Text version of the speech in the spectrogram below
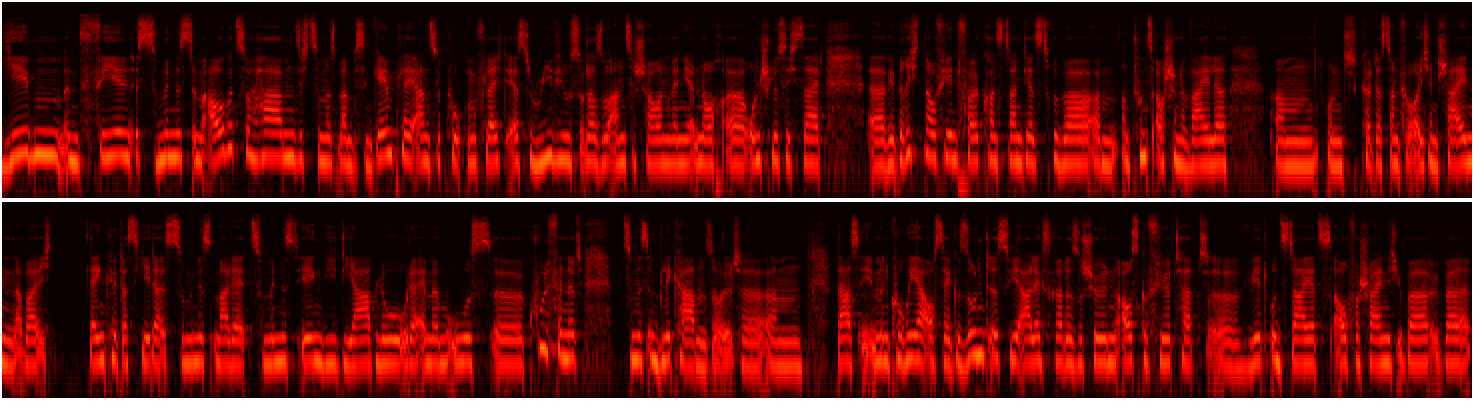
jedem empfehlen, es zumindest im Auge zu haben, sich zumindest mal ein bisschen Gameplay anzugucken, vielleicht erste Reviews oder so anzuschauen, wenn ihr noch äh, unschlüssig seid. Äh, wir berichten auf jeden Fall konstant jetzt drüber ähm, und tun es auch schon eine Weile ähm, und könnt das dann für euch entscheiden. Aber ich denke, dass jeder es zumindest mal, der zumindest irgendwie Diablo oder MMOs äh, cool findet, zumindest im Blick haben sollte. Ähm, da es eben in Korea auch sehr gesund ist, wie Alex gerade so schön ausgeführt hat, äh, wird uns da jetzt auch wahrscheinlich über, über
